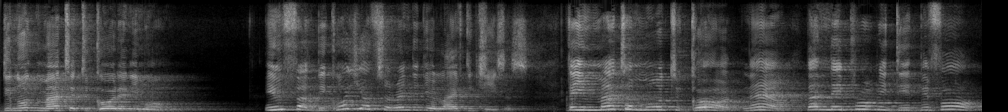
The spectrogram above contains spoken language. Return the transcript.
do not matter to God anymore. In fact, because you have surrendered your life to Jesus, they matter more to God now than they probably did before.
